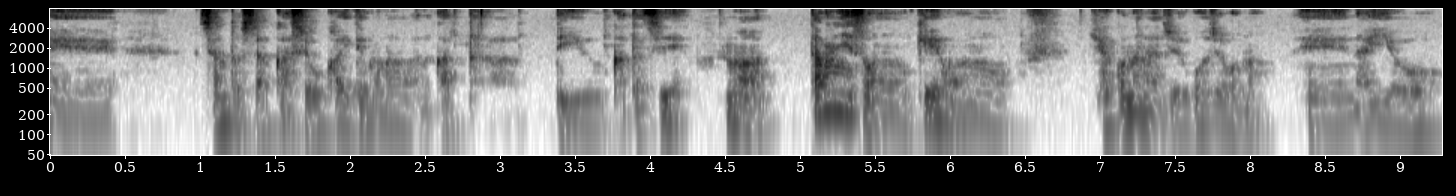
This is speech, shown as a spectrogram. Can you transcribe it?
えー、ちゃんとした歌詞を書いてもらわなかったらっていう形で、まあ、たまにその刑法の175条の、えー内容を、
